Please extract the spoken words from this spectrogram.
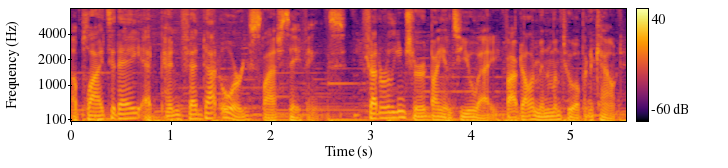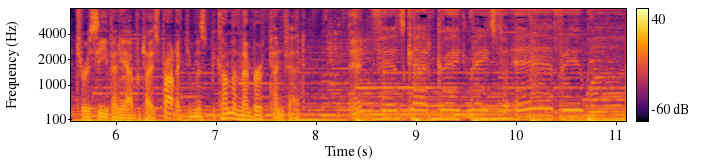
Apply today at penfed.org slash savings. Federally insured by NCUA. $5 minimum to open account. To receive any advertised product, you must become a member of PenFed. PenFed's got great rates for everyone.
